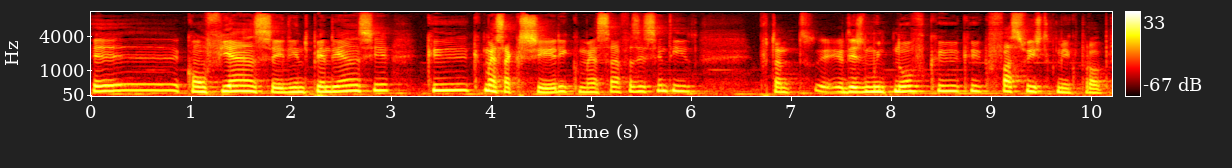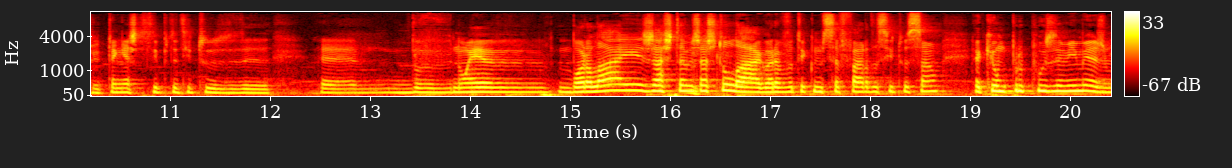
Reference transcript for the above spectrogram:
eh, confiança e de independência que, que, começa a crescer e começa a fazer sentido. Portanto, eu desde muito novo que, que, que faço isto comigo próprio. Tenho este tipo de atitude de. Uh, não é bora lá e já, está, já estou lá, agora vou ter que me safar da situação a que eu me propus a mim mesmo,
